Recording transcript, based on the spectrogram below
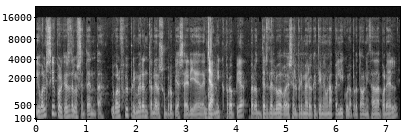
Igual sí, porque es de los 70. Igual fue el primero en tener su propia serie de cómic propia, pero desde luego es el primero que tiene una película protagonizada por él.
